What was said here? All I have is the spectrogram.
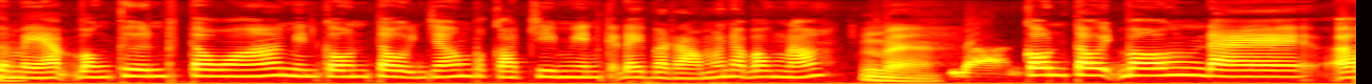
សម្រាប់បងធឿនផ្ទាល់មានកូនតូចអញ្ចឹងប្រកាសជាមានក្តីបារម្ភណាបងណាបាទបាទកូនតូចបងដែលអឺ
